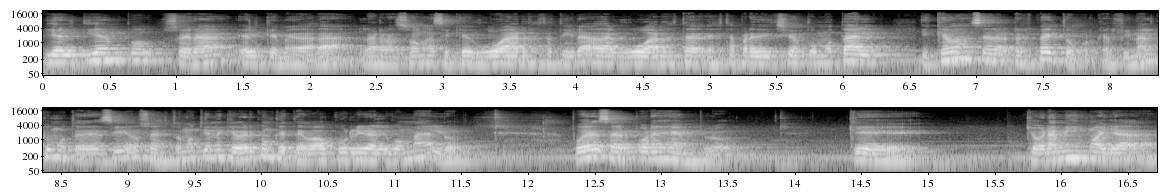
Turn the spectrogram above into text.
y el tiempo será el que me dará la razón, así que guarda esta tirada, guarda esta, predicción como tal. ¿Y qué vas a hacer al respecto? Porque al final, como te decía, o sea, esto no tiene que ver con que te va a ocurrir algo malo. Puede ser, por ejemplo, que, que ahora mismo haya,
